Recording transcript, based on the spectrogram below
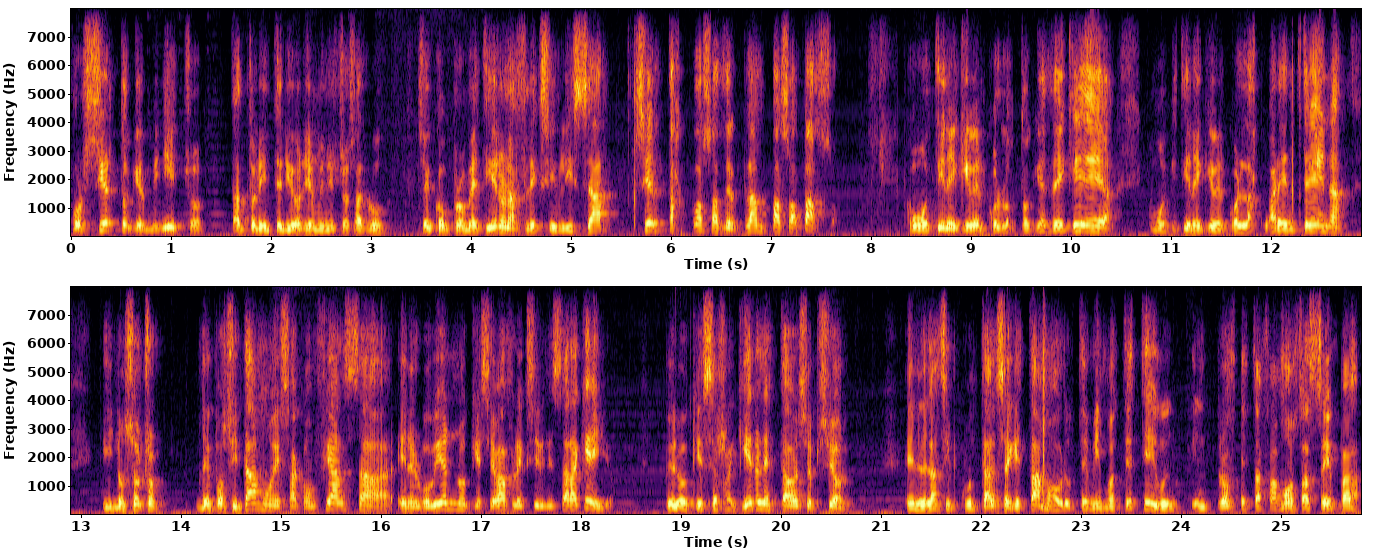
por cierto que el ministro, tanto el Interior y el ministro de Salud, se comprometieron a flexibilizar ciertas cosas del plan paso a paso, como tiene que ver con los toques de queda, como que tiene que ver con las cuarentenas, y nosotros depositamos esa confianza en el gobierno que se va a flexibilizar aquello, pero que se requiere el estado de excepción en la circunstancia que estamos. Ahora usted mismo es testigo, entró esta famosa cepa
